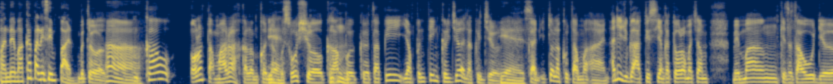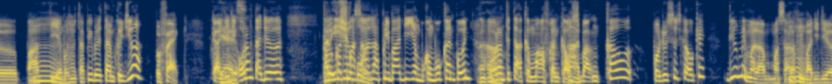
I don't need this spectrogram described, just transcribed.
pandai makan pandai simpan. Betul. Ha. Kau Orang tak marah kalau kau nak Yes. bersosial ke Mm-mm. apa ke Tapi yang penting kerja adalah kerja Yes. Kan itulah keutamaan Ada juga artis yang kata orang macam Memang kita tahu dia party Hmm. apa semua Tapi bila time kerja Perfect Kan Yes. Jadi orang tak ada Tak ada Kalau kau isu ada pun. masalah peribadi yang bukan-bukan pun Uh-uh. Orang tetap akan maafkan kau Ah. Sebab engkau Producer cakap okay Dia memanglah masalah Mm-mm. peribadi dia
